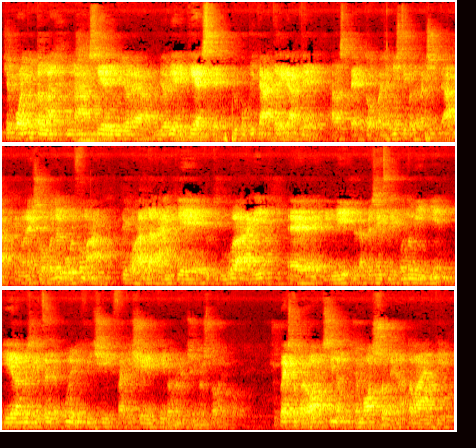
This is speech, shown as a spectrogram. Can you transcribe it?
C'è poi tutta una, una serie di migliorie richieste più complicate legate all'aspetto paesaggistico della città, che non è solo quello del golfo, ma riguarda anche tutti i singolari, eh, quindi la presenza dei condomini e la presenza di alcuni edifici fatiscenti proprio nel centro storico. Su questo però il sindaco si è mosso e è andato avanti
